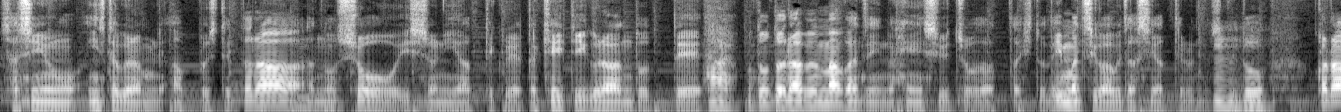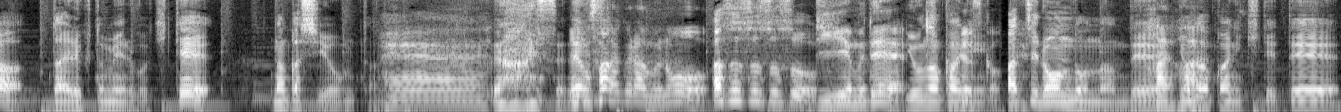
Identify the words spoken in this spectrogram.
写真をインスタグラムにアップしてたら、うん、あのショーを一緒にやってくれたケイティ・グランドってもともとラブマガジンの編集長だった人で今違う雑誌やってるんですけど、うんうん、からダイレクトメールが来てなんかしようみたいな。へえ。インスタグラムのあそうそうそうそう。DM で夜中に。あっちロンドンなんで、はいはい、夜中に来てて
